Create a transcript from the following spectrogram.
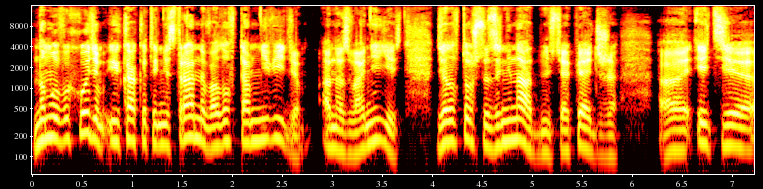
Но мы выходим, и, как это ни странно, валов там не видим, а название есть. Дело в том, что за ненадобностью, опять же, э, эти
